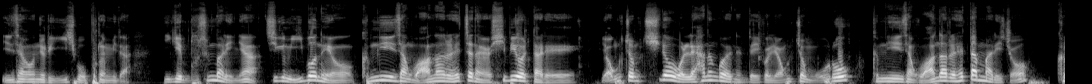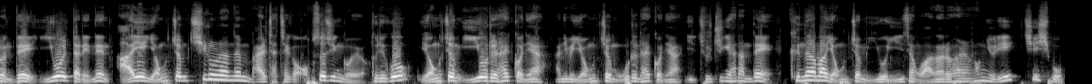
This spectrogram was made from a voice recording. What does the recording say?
인상 확률이 25%입니다. 이게 무슨 말이냐? 지금 이번에요. 금리 인상 완화를 했잖아요. 12월 달에. 0.75 원래 하는 거였는데 이걸 0.5로 금리 인상 완화를 했단 말이죠. 그런데 2월 달에는 아예 0.75라는 말 자체가 없어진 거예요. 그리고 0.25를 할 거냐 아니면 0.5를 할 거냐 이 둘 중에 하나인데 그나마 0.25 인상 완화를 할 확률이 75%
